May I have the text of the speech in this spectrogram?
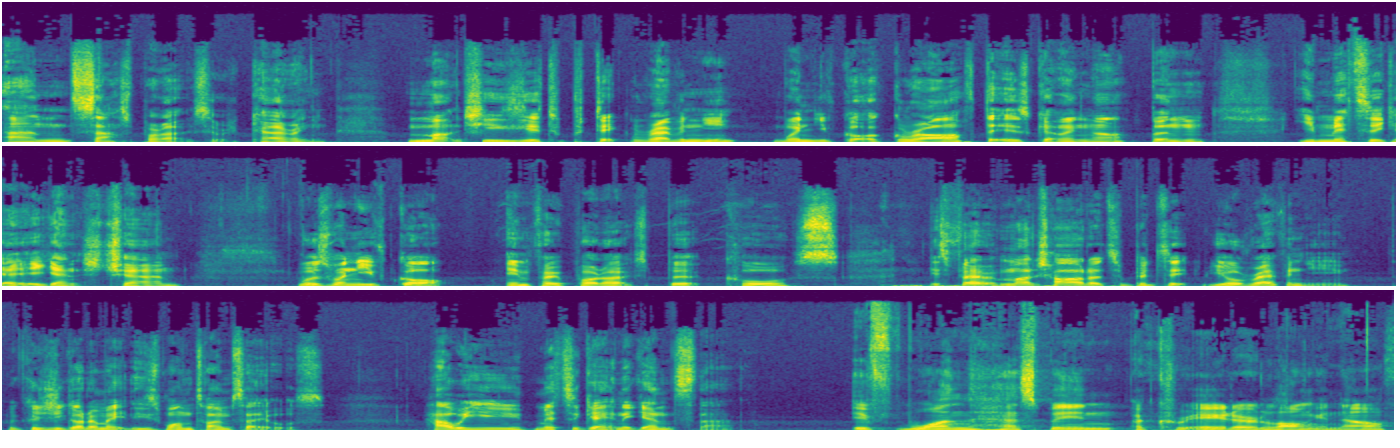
and SaaS products are recurring. Much easier to predict revenue when you've got a graph that is going up and you mitigate against churn. Whereas when you've got info products, book, course, it's very much harder to predict your revenue because you've got to make these one-time sales. How are you mitigating against that? If one has been a creator long enough,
